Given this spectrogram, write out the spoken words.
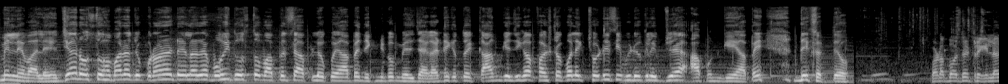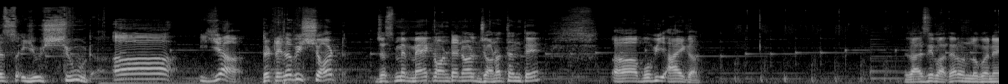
मिलने वाले हैं। जी हाँ दोस्तों, हमारा जो पुराना ट्रेलर है, वही दोस्तों वापस से आप लोग को यहाँ पे देखने को मिल जाएगा। ठीक है तो एक काम कीजिएगा फ़र्स्ट ऑफ़ ऑल एक छोटी सी वीडियो क्लिप जो है, आप उनके यहाँ पे देख सकते हो। What about the trailers you shoot? Uh, yeah, the trailer we shot जिसमें मैं कॉन्टेंट और जॉनथन थे uh, वो भी आएगा ज़ाहिर बात है उन लोगों ने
